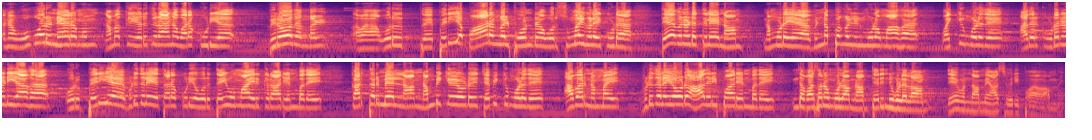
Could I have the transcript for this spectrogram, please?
ஆனால் ஒவ்வொரு நேரமும் நமக்கு எதிரான வரக்கூடிய விரோதங்கள் ஒரு பெ- பெரிய பாரங்கள் போன்ற ஒரு சுமைகளை கூட தேவனிடத்திலே நாம் நம்முடைய விண்ணப்பங்களின் மூலமாக வைக்கும் பொழுது அதற்கு உடனடியாக ஒரு பெரிய விடுதலையை தரக்கூடிய ஒரு தெய்வமாக இருக்கிறார் என்பதை கர்த்தர் மேல் நாம் நம்பிக்கையோடு ஜெபிக்கும் பொழுது அவர் நம்மை விடுதலையோடு ஆதரிப்பார் என்பதை இந்த வசனம் மூலம் நாம் தெரிந்து கொள்ளலாம். தேவன் தாமே ஆசீர்வதிப்பார்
